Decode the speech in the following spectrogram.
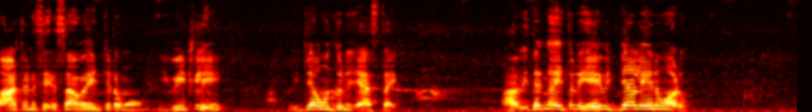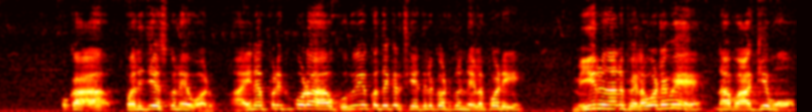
మాటని శిరసావహించడము వీటిని విద్యావంతుని చేస్తాయి. ఆ విధంగా ఇతను ఏ విజ్ఞానం లేనివాడు? ఒక పని చేసుకునేవాడు. అయినప్పటికీ కూడా గురువు యొక్క దగ్గర చేతులు కట్టుకుని నిలబడి మీరు నన్ను పిలవటమే నా భాగ్యము.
